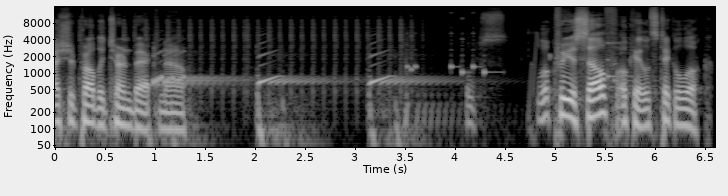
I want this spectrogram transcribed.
I should probably turn back now. Look for yourself. Okay, let's take a look.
